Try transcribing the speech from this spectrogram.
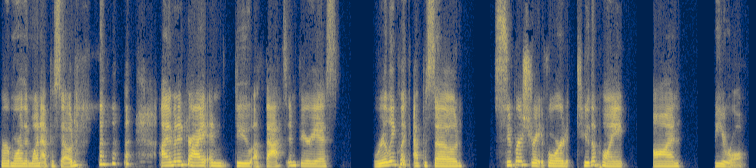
for more than one episode. I'm going to try and do a fast and furious, really quick episode, super straightforward to the point on B roll.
